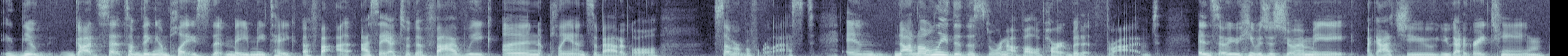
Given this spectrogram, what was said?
you know, God set something in place that made me take a five, I say I took a five week unplanned sabbatical summer before last. And not only did the store not fall apart, but it thrived. And so he was just showing me, I got you, you got a great team.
